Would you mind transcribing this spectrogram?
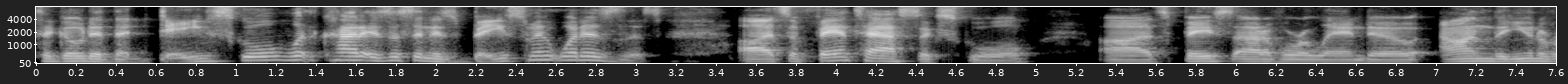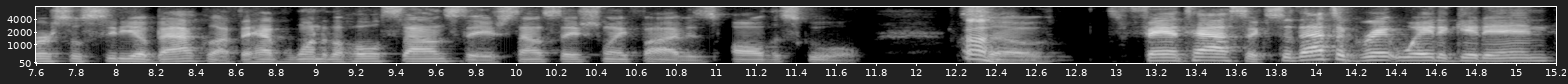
to go to the Dave School? What kind of is this in his basement? What is this? Uh, it's a fantastic school. Uh, it's based out of Orlando on the Universal Studio backlot. They have one of the whole soundstage. Soundstage 25 is all the school. Huh. So fantastic. So that's a great way to get in.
